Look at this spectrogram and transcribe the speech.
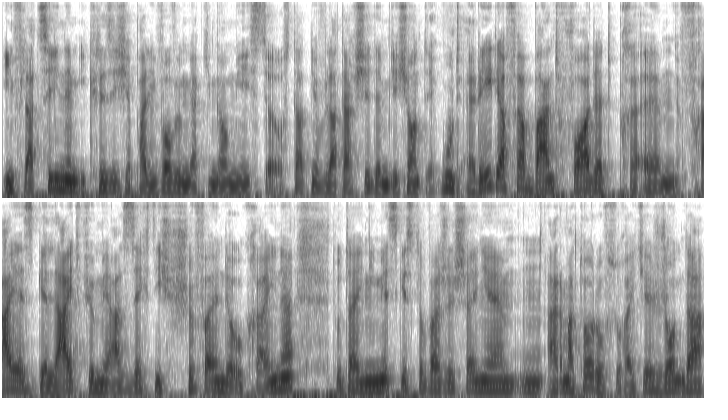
inflacyjnym i kryzysie paliwowym, jaki miał miejsce ostatnio w latach 70. Gut, Reederverband fordert freies Geleit für mehr als 60 Schiffe in der Ukraine. Tutaj niemieckie stowarzyszenie mm, armatorów, słuchajcie, żąda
